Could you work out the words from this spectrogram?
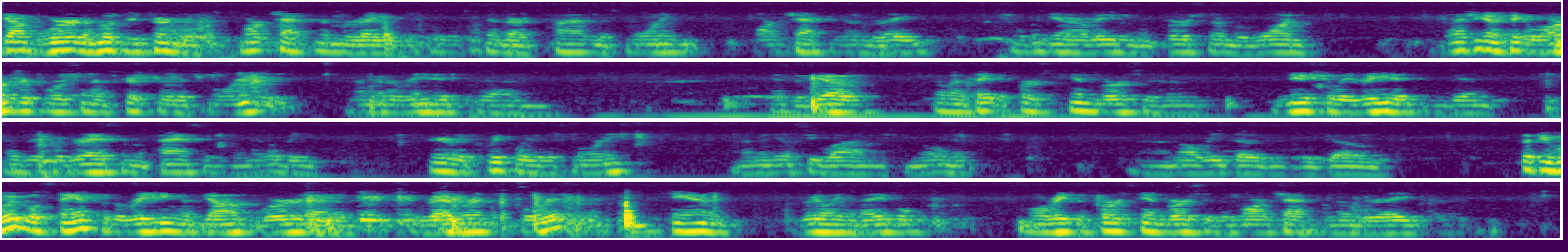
God's Word. I'm looking to turn to Mark chapter number 8. We'll spend our time this morning. Mark chapter number 8. We'll begin our reading with verse number 1. I'm actually going to take a larger portion of Scripture this morning. I'm going to read it um, as we go. I'm going to take the first 10 verses and initially read it, and then as we progress in the passage, and it'll be fairly quickly this morning. Um, and you'll see why in just a moment. Um, I'll read those as we go. If you would, we'll stand for the reading of God's Word out of reverence for it. If you willing and able. We'll read the first ten verses of Mark chapter number 8.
